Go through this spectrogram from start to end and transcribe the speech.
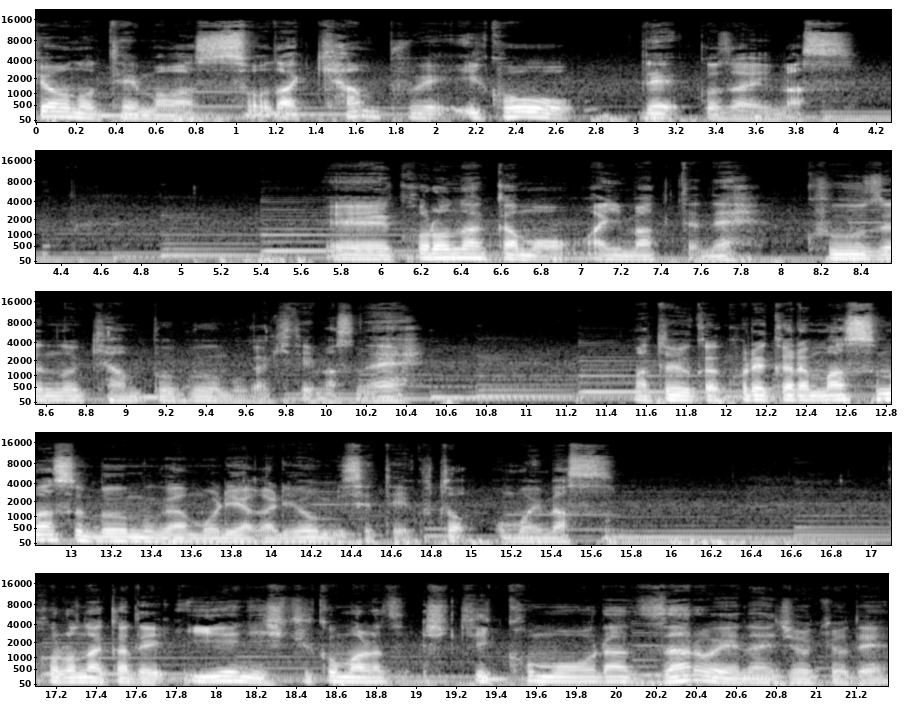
今日のテーマはそうだキャンプへ行こうでございます、えー、コロナ禍も相まってね空前のキャンプブームが来ていますね。まあ、というかこれからますますブームが盛り上がりを見せていくと思います。コロナ禍で家に引きこもらず引きこもらざるを得ない状況で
